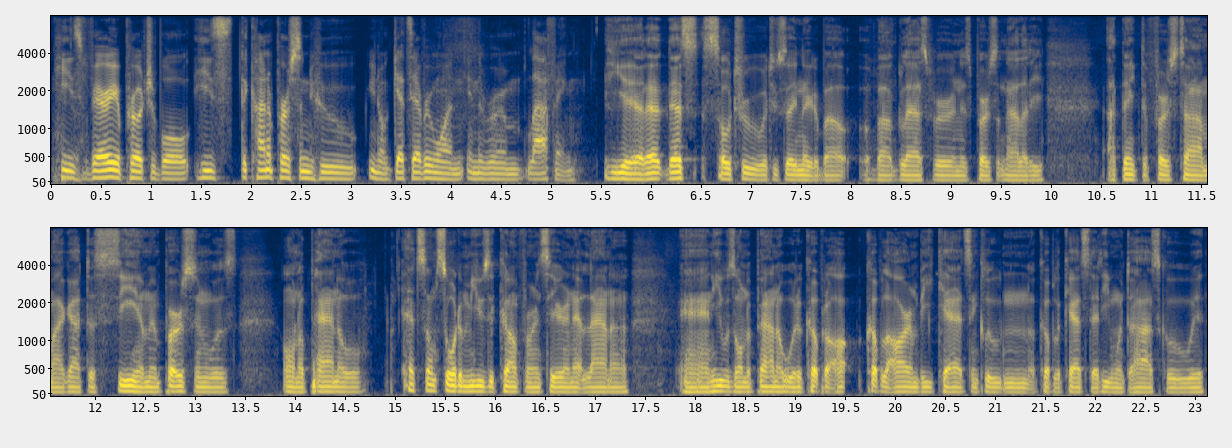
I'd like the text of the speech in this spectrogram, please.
He's very approachable. He's the kind of person who you know gets everyone in the room laughing. Yeah, that that's so true what you say, Nate, about about Glasper and his personality. I think the first time I got to see him in person was on a panel at some sort of music conference here in Atlanta, and he was on the panel with a couple of a couple of R and B cats, including a couple of cats that he went to high school with.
